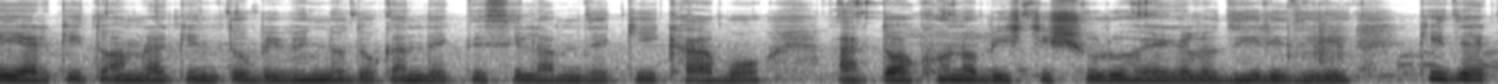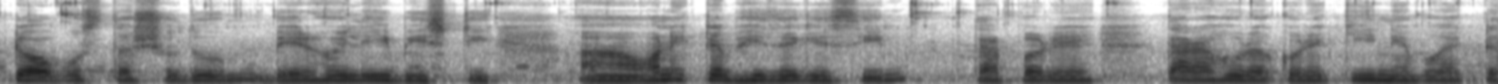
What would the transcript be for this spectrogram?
এই আর কি, তো আমরা কিন্তু বিভিন্ন দোকান দেখতেছিলাম যে কি খাব। আর তখনও বৃষ্টি শুরু হয়ে গেল ধীরে ধীরে। কি যে একটা অবস্থা, শুধু বের হইলেই বৃষ্টি। অনেকটা ভিজে গেছি। তারপরে তাড়াহুড়া করে কি নেব একটা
